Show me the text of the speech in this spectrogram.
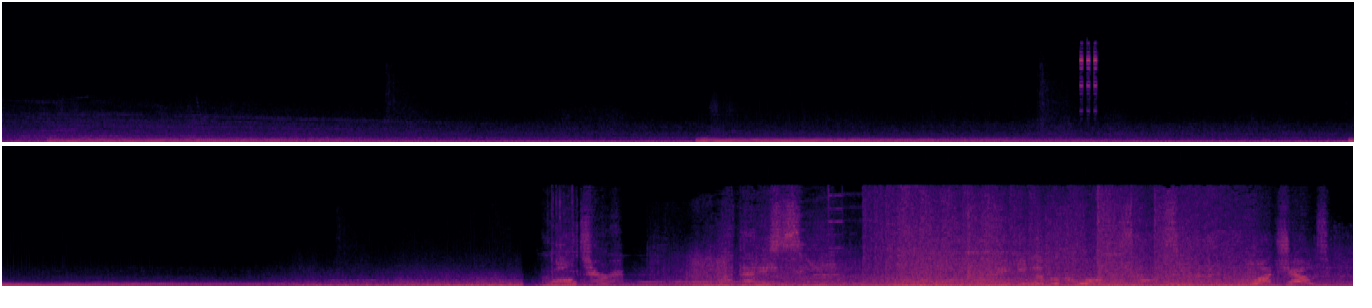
Walter! What that AC? Picking up a missiles. Watch out!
